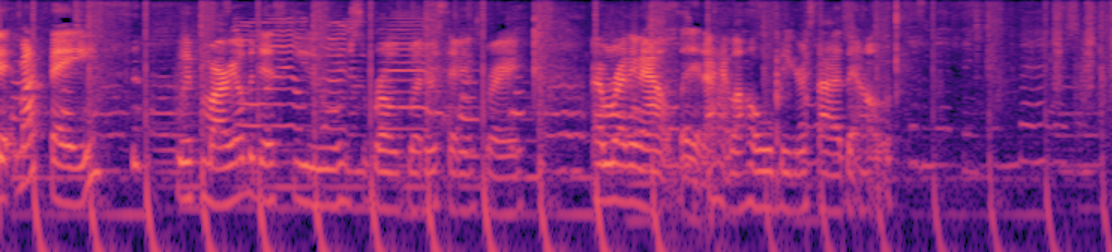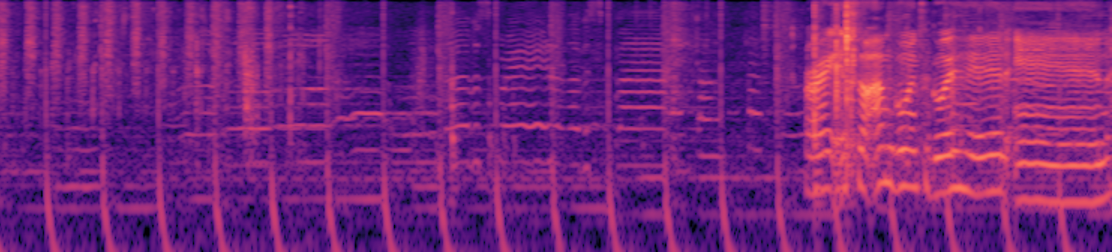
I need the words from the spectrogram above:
Set my face with Mario Badescu's Rose Butter Setting Spray. I'm running out, but I have a whole bigger size at home. All right, and so I'm going to go ahead and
